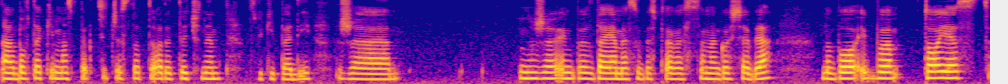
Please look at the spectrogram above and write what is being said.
albo w takim aspekcie czysto teoretycznym z Wikipedii, że, że jakby zdajemy sobie sprawę z samego siebie, no bo jakby to jest,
